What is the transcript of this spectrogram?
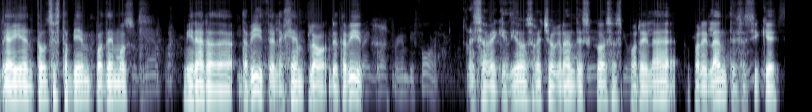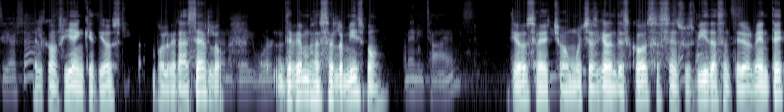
Y ahí entonces también podemos mirar a David, el ejemplo de David. Él sabe que Dios ha hecho grandes cosas por él, por él antes, así que él confía en que Dios volverá a hacerlo. Debemos hacer lo mismo. Dios ha hecho muchas grandes cosas en sus vidas anteriormente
